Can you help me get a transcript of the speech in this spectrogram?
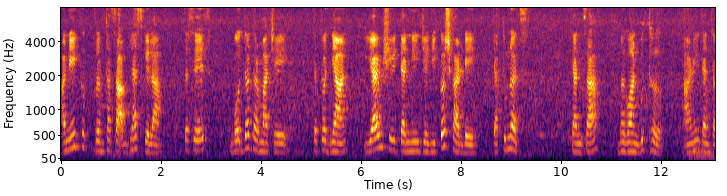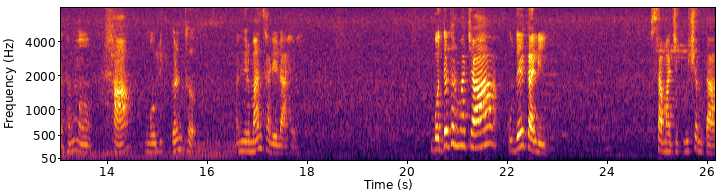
अनेक ग्रंथाचा अभ्यास केला. तसेच बौद्ध धर्माचे तत्त्वज्ञान याविषयी त्यांनी जे निकष काढले त्यातूनच त्यांचा भगवान बुद्ध आणि त्यांचा धम्म हा मौलिक ग्रंथ निर्माण झालेला आहे. बौद्ध धर्माच्या उदयकाली सामाजिक विषमता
